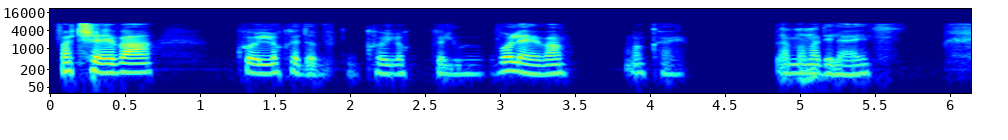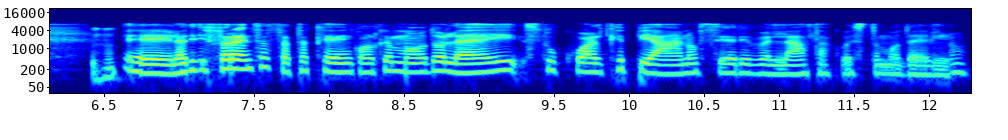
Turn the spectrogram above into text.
Faceva quello che, dov- quello che lui voleva. Ok, la mamma mm. di lei. Uh-huh. la differenza è stata che in qualche modo lei su qualche piano si è ribellata a questo modello.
